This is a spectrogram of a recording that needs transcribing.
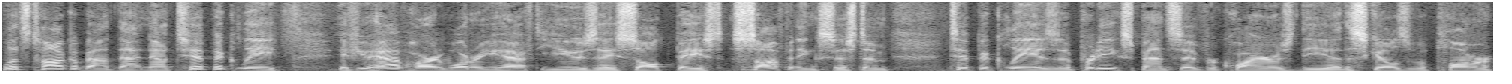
Let's talk about that. Now, typically, if you have hard water, you have to use a salt-based softening system. Typically, is a pretty expensive, requires the uh, the skills of a plumber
